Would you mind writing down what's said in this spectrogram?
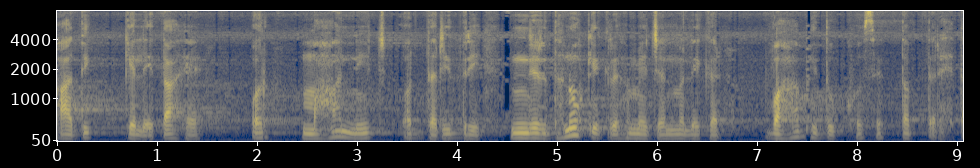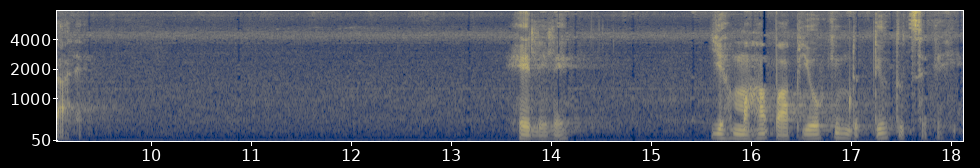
आदि के लेता है और महानीच और दरिद्री निर्धनों के गृह में जन्म लेकर वह भी दुखों से तप्त रहता है। हे लीले, यह महापापियों की मृत्यु तुझसे कही।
